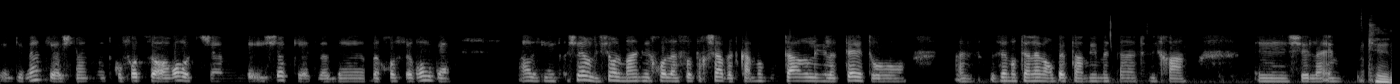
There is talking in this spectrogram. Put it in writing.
עם דימנציה, יש להם תקופות סוערות שהם באי שקט ובחוסר רוגע. אז להתקשר, לשאול מה אני יכול לעשות עכשיו, עד כמה מותר לי לתת, או... אז זה נותן להם הרבה פעמים את התמיכה. אה, שלהם. כן,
